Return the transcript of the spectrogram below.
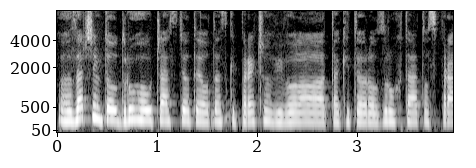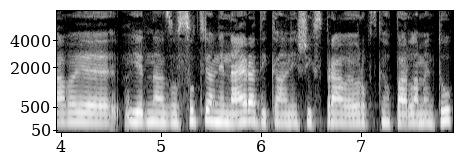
Začnem tou druhou časťou tej otázky, prečo vyvolala takýto rozruch. Táto správa je jedna zo sociálne najradikálnejších správ Európskeho parlamentu.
